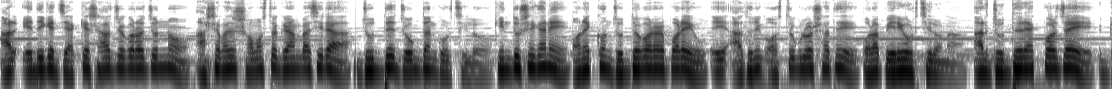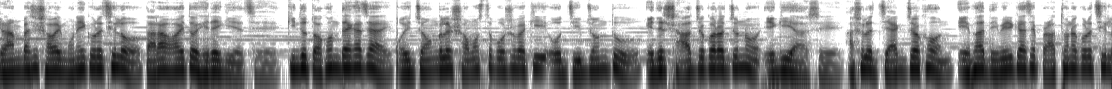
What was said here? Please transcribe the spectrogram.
আর এদিকে জ্যাককে সাহায্য করার জন্য আশেপাশের সমস্ত গ্রামবাসীরা যুদ্ধে যোগদান করছিল। কিন্তু সেখানে অনেকক্ষণ যুদ্ধ করার পরেও এই আধুনিক অস্ত্রগুলোর সাথে ওরা পেরে উঠছিল না। আর যুদ্ধের এক পর্যায়ে গ্রামবাসী সবাই মনেই করেছিল, তারা হয়তো হেরে গিয়েছে। কিন্তু তখন দেখা যায়, ওই জঙ্গলের সমস্ত পশু পাখি ও জীবজন্তু এদের সাহায্য করার জন্য এগিয়ে আসে। আসলে জ্যাক যখন এভা দেবীর কাছে প্রার্থনা করেছিল,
